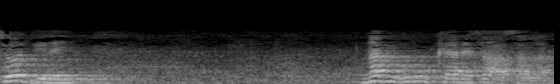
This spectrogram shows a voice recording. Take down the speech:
soo dilay nabigu u keenay sal slam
